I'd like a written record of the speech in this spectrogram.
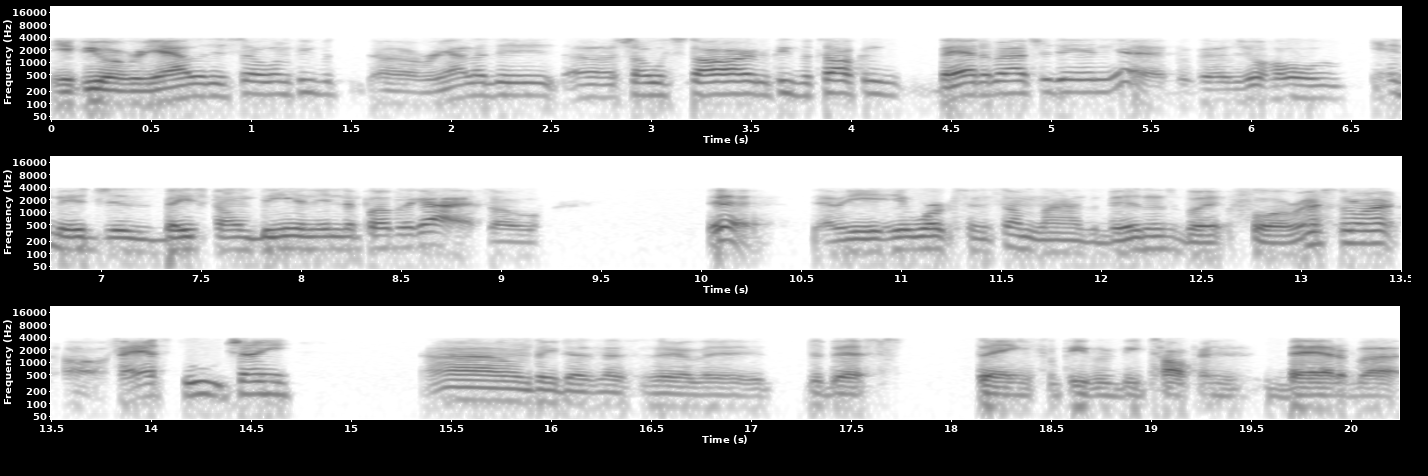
If you're a reality show and people, uh, reality uh, show star and people talking bad about you, then yeah, because your whole image is based on being in the public eye. So, yeah, I mean it works in some lines of business, but for a restaurant or a fast food chain, I don't think that's necessarily the best thing for people to be talking bad about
